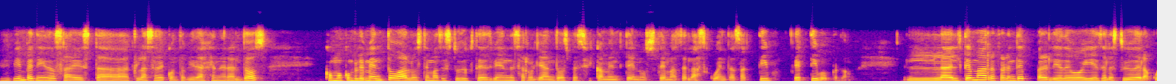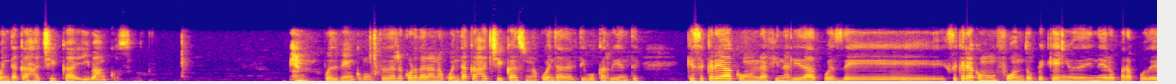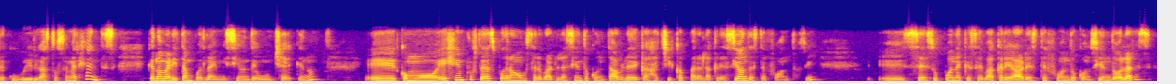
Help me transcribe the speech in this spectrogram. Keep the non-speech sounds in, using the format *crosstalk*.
Bienvenidos a esta clase de Contabilidad General 2. Como complemento a los temas de estudio que ustedes vienen desarrollando específicamente en los temas de las cuentas activo, de activo. Perdón. el tema referente para el día de hoy es el estudio de la cuenta caja chica y bancos. *clears throat* Pues bien, como ustedes recordarán, la cuenta caja chica es una cuenta de activo corriente que se crea con la finalidad pues de, se crea como un fondo pequeño de dinero para poder cubrir gastos emergentes que no meritan pues la emisión de un cheque, ¿no? Eh, como ejemplo ustedes podrán observar el asiento contable de caja chica para la creación de este fondo, ¿sí? Eh, se supone que se va a crear este fondo con 100 dólares.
